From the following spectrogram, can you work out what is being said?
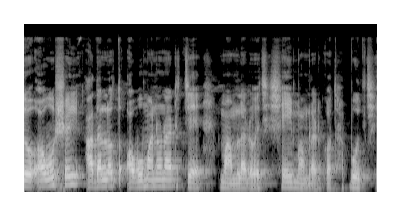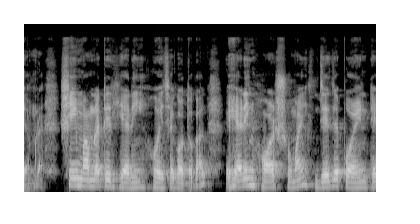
তো অবশ্যই আদালত অবমাননার যে মামলা রয়েছে, সেই মামলার কথা বলছি আমরা। সেই মামলাটির হিয়ারিং হয়েছে গতকাল। হিয়ারিং হওয়ার সময় যে যে পয়েন্টে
